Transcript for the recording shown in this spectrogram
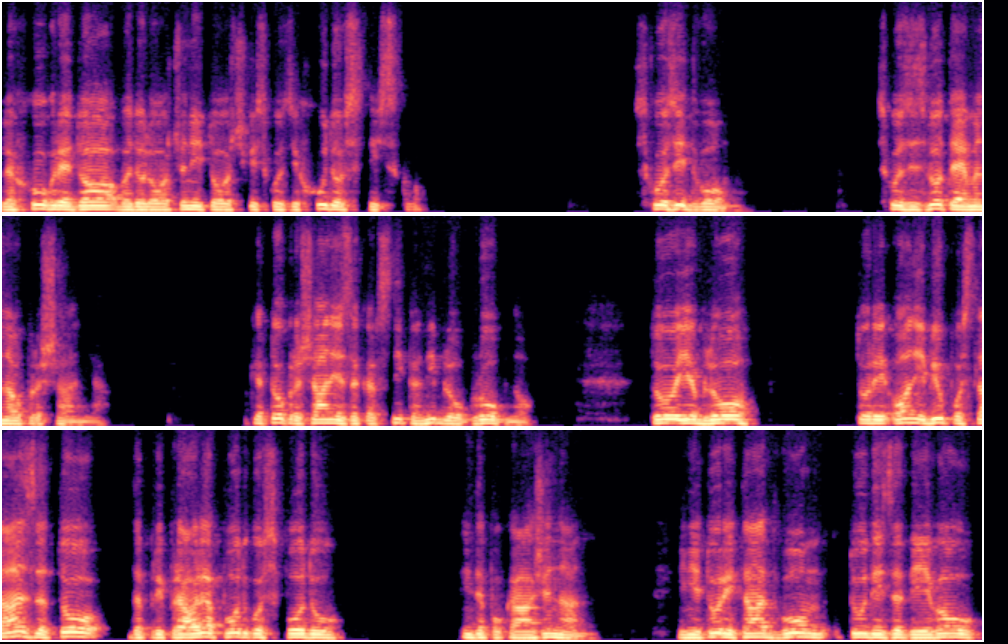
lahko gredo v določeni točki skozi hudo stisko, skozi dvom, skozi zelo temeljna vprašanja ker to vprašanje za krstnika ni bilo obrobno. To je bilo, torej on je bil poslan za to, da pripravlja pot Gospodu in da pokaže nam. In je torej ta dvom tudi zadeval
